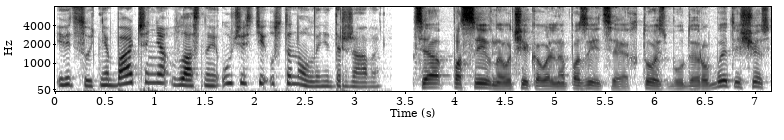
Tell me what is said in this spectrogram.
і відсутнє бачення власної участі у становленні держави. Ця пасивна очікувальна позиція, хтось буде робити щось,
